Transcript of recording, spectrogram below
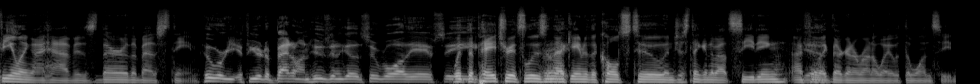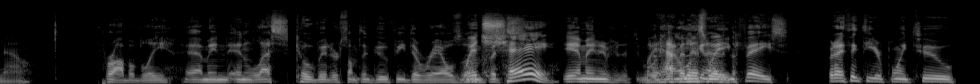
feeling I have is they're the best team. Who are you? If you were to bet on who's going to go to the Super Bowl of the AFC, With the Patriots losing Right. that game to the Colts too, and just thinking about seeding, I feel like they're going to run away with the one seed now. probably. I mean, unless COVID or something goofy derails them. Which but- hey, Yeah, I mean, Might happen this it in the week. face. But I think to your point too,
